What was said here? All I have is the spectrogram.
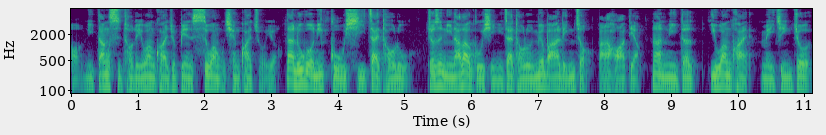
哦，你当时投的一万块就变四万五千块左右。但如果你股息再投入，就是你拿到股息你再投入，你没有把它领走，把它花掉，那你的一万块美金就。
